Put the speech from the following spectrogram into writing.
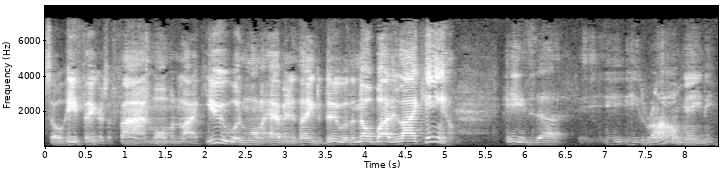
So he figures a fine woman like you wouldn't want to have anything to do with a nobody like him. He's, uh, he, he's wrong, ain't he?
